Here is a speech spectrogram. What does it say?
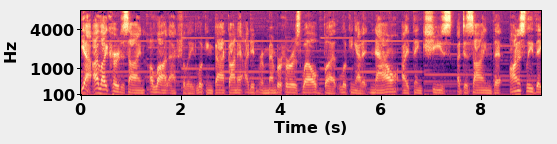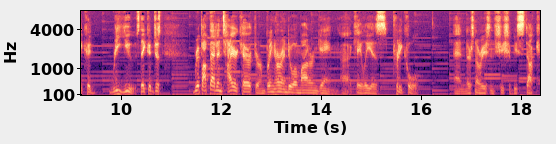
yeah, I like her design a lot, actually. Looking back on it, I didn't remember her as well. But looking at it now, I think she's a design that honestly they could reuse. They could just rip off that entire character and bring her into a modern game. Uh, Kaeli is pretty cool. And there's no reason she should be stuck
